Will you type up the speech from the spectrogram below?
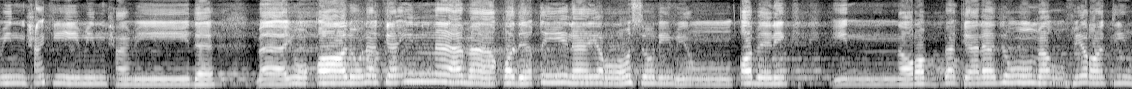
من حكيم حميد ما يقال لك إلا ما قد قيل للرسل من قبلك إن ربك لذو مغفرة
